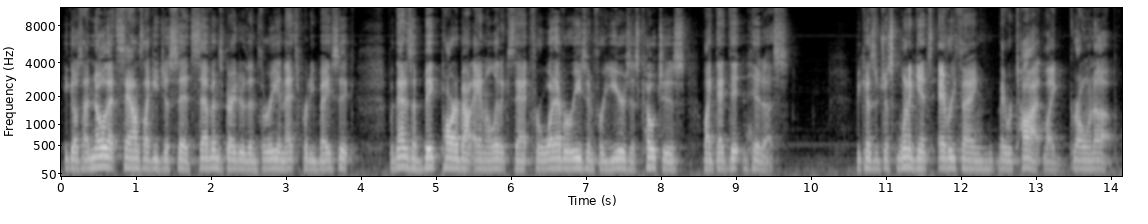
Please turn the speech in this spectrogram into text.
he goes, "I know that sounds like he just said seven's greater than three, and that's pretty basic." But that is a big part about analytics that, for whatever reason, for years as coaches, like that didn't hit us because it just went against everything they were taught, like growing up.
